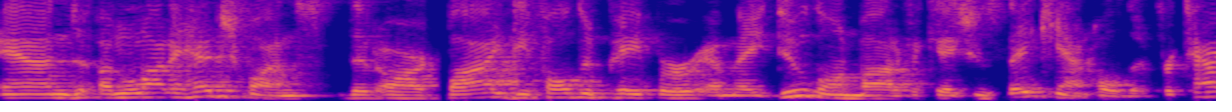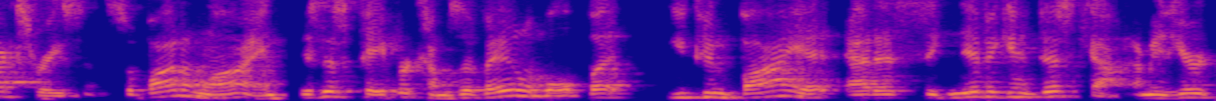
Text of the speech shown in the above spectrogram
And a lot of hedge funds that are buy defaulted paper and they do loan modifications they can't hold it for tax reasons. So bottom line is this paper comes available but you can buy it at a significant discount. I mean here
